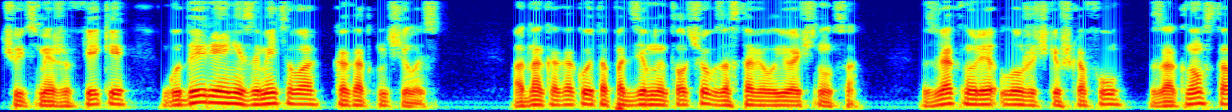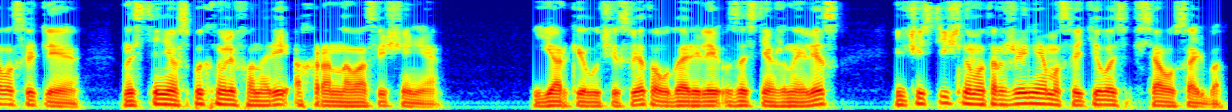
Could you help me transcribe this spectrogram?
Чуть смежив веки, Гудерия не заметила, как отключилась. Однако какой-то подземный толчок заставил ее очнуться. Звякнули ложечки в шкафу, за окном стало светлее, на стене вспыхнули фонари охранного освещения. Яркие лучи света ударили в заснеженный лес, и частичным отражением осветилась вся усадьба.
